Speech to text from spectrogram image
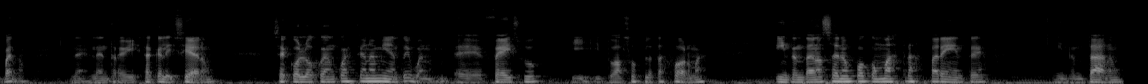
bueno, la, entrevista que le hicieron, se colocó en cuestionamiento y bueno, eh, Facebook y, todas sus plataformas intentaron ser un poco más transparentes, intentaron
